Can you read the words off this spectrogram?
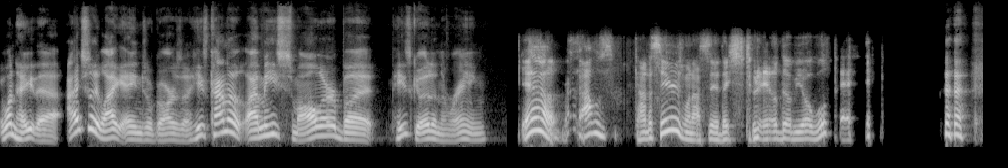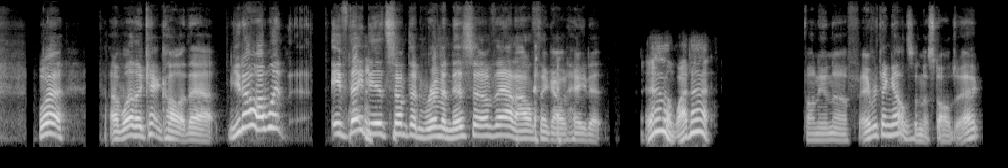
I wouldn't hate that. I actually like Angel Garza. He's kind of, I mean, he's smaller, but he's good in the ring. Yeah, I was kind of serious when I said they should do the LWO Wolfpack. well, uh, well, they can't call it that. You know, I would if they did something reminiscent of that. I don't think I would hate it. Yeah, why not? Funny enough, everything else is nostalgic.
